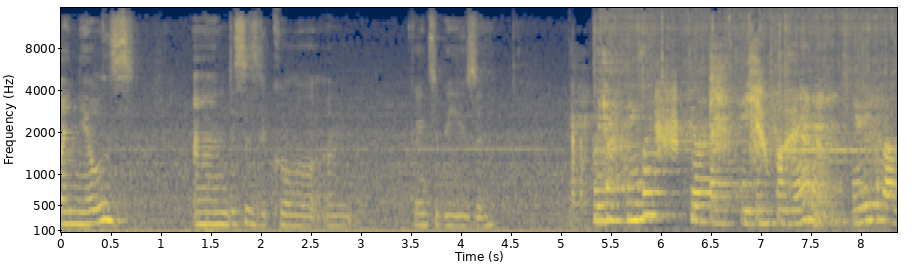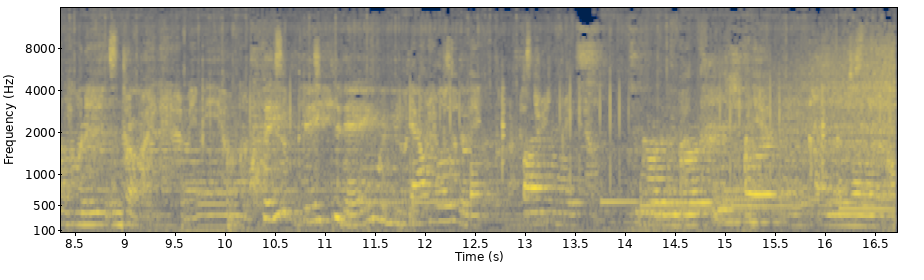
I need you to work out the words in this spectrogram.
my nails and this is the color I'm going to be using. Which I think like feel like taken for granted. Maybe because I was raised drawing. Save big today when you download the five minutes to go to the grocery store and come in there with a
